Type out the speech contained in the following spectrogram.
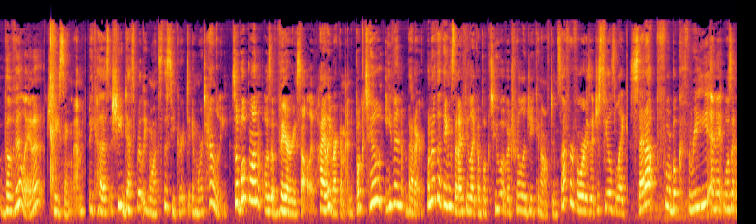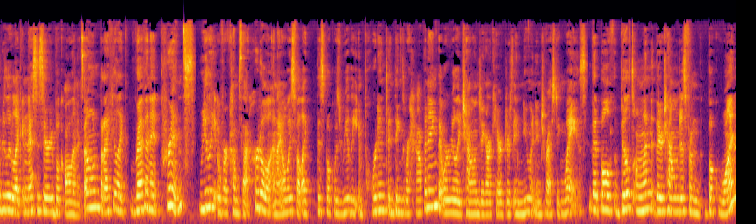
the villain chasing them because she desperately wants the secret to immortality. So book one was very solid. Highly recommend. Book two, even better. One of the things that I feel like a book two of a trilogy can often suffer for is it just feels like set up for book three and it wasn't really like a necessary book all on its own, but I feel like Revenant Prince really overcomes that hurdle and I always felt like this book was really important and things were happening that were really challenging our characters in new and interesting ways, that both built on their challenges from book one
